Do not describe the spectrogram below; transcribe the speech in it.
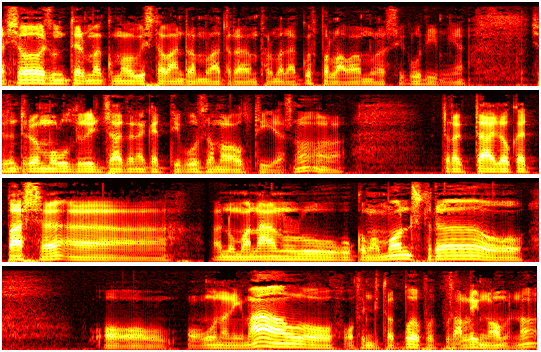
Això és un terme, com heu vist abans amb l'altra enfermedad que us parlava, amb la psicodímia. Això és un terme molt utilitzat en aquest tipus de malalties, no? Tractar allò que et passa eh, anomenant-lo com a monstre o, o, o un animal, o, o fins i tot pot posar-li nom, no?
